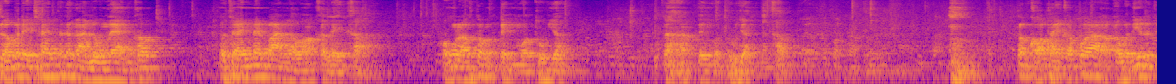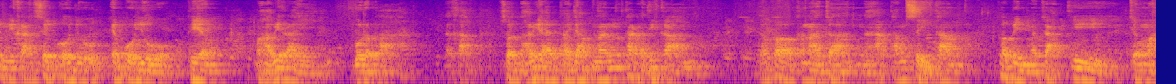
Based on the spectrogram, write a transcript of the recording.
เราก็ได้ใช้พนักงานโรงแรมครับ เราใช้แม่บ้านเราอะกับเลขา ของเราต้องเป็นหมดทุกอย่างนะฮะเป็นหมดทุกอย่างนะครับ ต้องขออภัยครับว่าวันนี้เราจะมีการเซ็น OU MOU เพียงมหาวิทยาลัยบูรพานะครับ ส่วนมหาวิทยาลัยพยัพนั้นท่านอธิการ แล้วก็คณาจารย์นะฮะทั้งสี่ท่านก็บินมาจากที่เชียงใหม่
